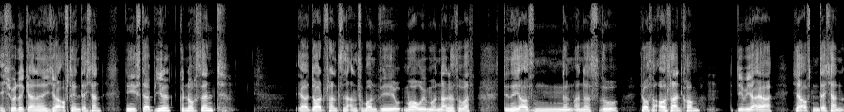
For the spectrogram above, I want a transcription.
Ich würde gerne hier auf den Dächern, die stabil genug sind, ja, dort Pflanzen anzubauen wie Maurüben und alles sowas, die nicht aus dem, nennt man das so, die aus dem Ausland kommen, die wir ja hier auf den Dächern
